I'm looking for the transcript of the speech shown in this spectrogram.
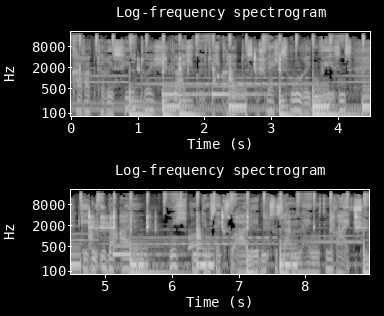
Charakterisiert durch Gleichgültigkeit des geschlechtshungrigen Wesens gegenüber allen nicht mit dem Sexualleben zusammenhängenden Reizen.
